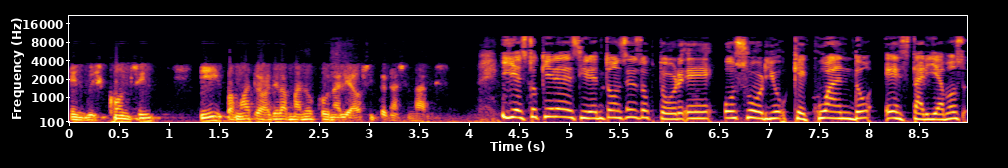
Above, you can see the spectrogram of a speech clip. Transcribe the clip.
en Wisconsin y vamos a trabajar de la mano con aliados internacionales. Y esto quiere decir entonces, doctor eh, Osorio, que cuando estaríamos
